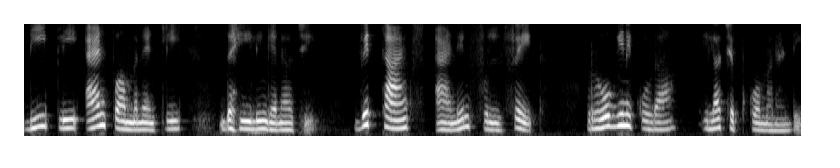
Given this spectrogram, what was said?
deeply and permanently the healing energy with thanks and in full faith రోగిని కూడా ఇలా చెప్పుకోమనండి.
